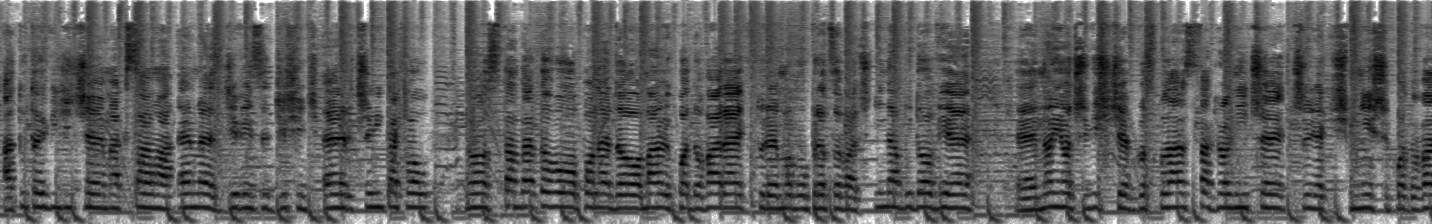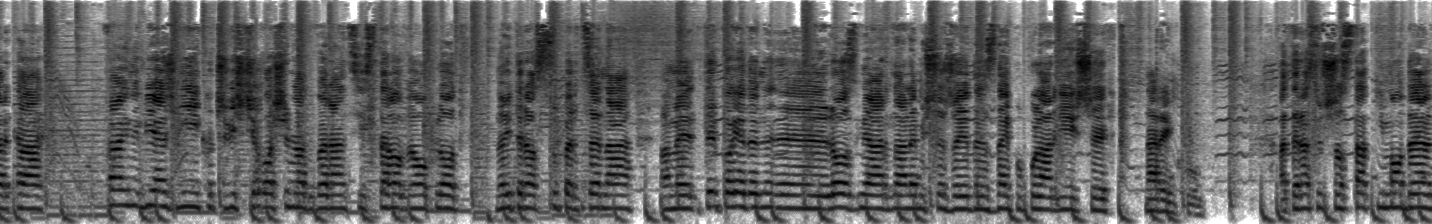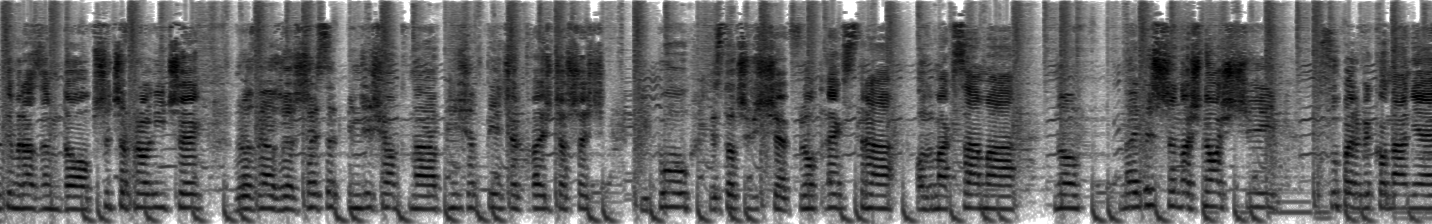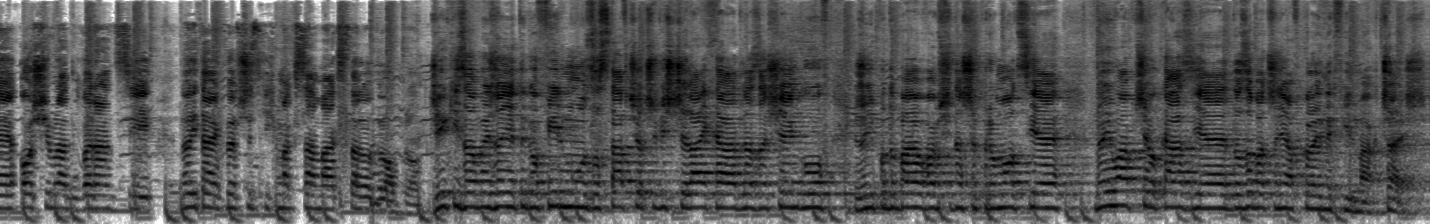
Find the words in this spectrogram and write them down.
A tutaj widzicie Maxama MS910R, czyli taką no, standardową oponę do małych ładowarek, które mogą pracować i na budowie, e, no i oczywiście w gospodarstwach rolniczych, czy jakichś mniejszych ładowarkach. Fajny bieżnik, oczywiście 8 lat gwarancji, stalowy oplot, no i teraz super cena. Mamy tylko jeden e, rozmiar, no ale myślę, że jeden z najpopularniejszych na rynku. A teraz już ostatni model, tym razem do przyczep rolniczych w rozmiarze 650 na 55 26,5. Jest to oczywiście Flot Extra od Maxama. No, najwyższe nośności, super wykonanie, 8 lat gwarancji. No i tak jak we wszystkich Maxamach, stalowy oplot. Dzięki za obejrzenie tego filmu. Zostawcie oczywiście lajka dla zasięgów, jeżeli podobają Wam się nasze promocje. No i łapcie okazję. Do zobaczenia w kolejnych filmach. Cześć!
